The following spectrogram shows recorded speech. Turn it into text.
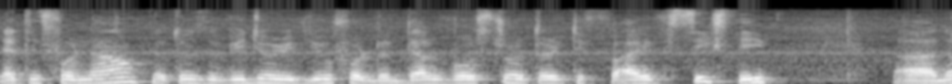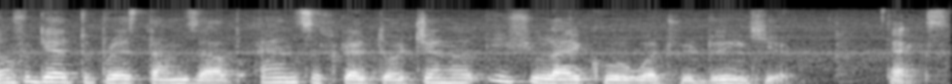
that is for now. That was the video review for the Dell Vostro 3560. Uh, don't forget to press thumbs up and subscribe to our channel if you like what we're doing here. Thanks.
